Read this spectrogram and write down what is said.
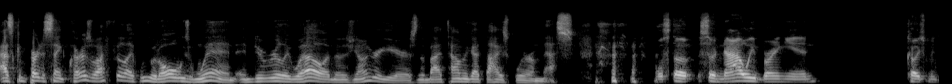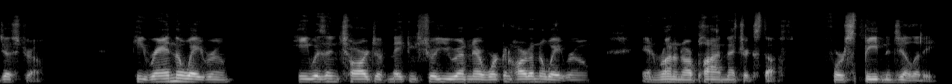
as compared to St. Clairsville? I feel like we would always win and do really well in those younger years. And by the time we got to high school, we were a mess. well, so so now we bring in Coach Magistro. He ran the weight room. He was in charge of making sure you were in there working hard in the weight room and running our plyometric stuff for speed and agility.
